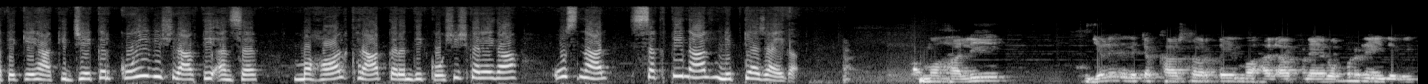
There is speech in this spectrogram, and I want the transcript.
ਅਤੇ ਕਿਹਾ ਕਿ ਜੇਕਰ ਕੋਈ ਵੀ ਸ਼ਰਾਰਤੀ ਅੰਸਰ ਮਾਹੌਲ ਖਰਾਬ ਕਰਨ ਦੀ ਕੋਸ਼ਿਸ਼ ਕਰੇਗਾ, ਉਸ ਨਾਲ ਸਖਤੀ ਨਾਲ ਨਿਪਟਿਆ ਜਾਏਗਾ। ਮੋਹਾਲੀ ਜ਼ਿਲ੍ਹੇ ਦੇ ਵਿੱਚ ਖਾਸ ਤੌਰ ਤੇ ਮੋਹਾਲੀ ਆਪਣੇ ਰੋਪੜ ਰੇਂਜ ਦੇ ਵਿੱਚ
